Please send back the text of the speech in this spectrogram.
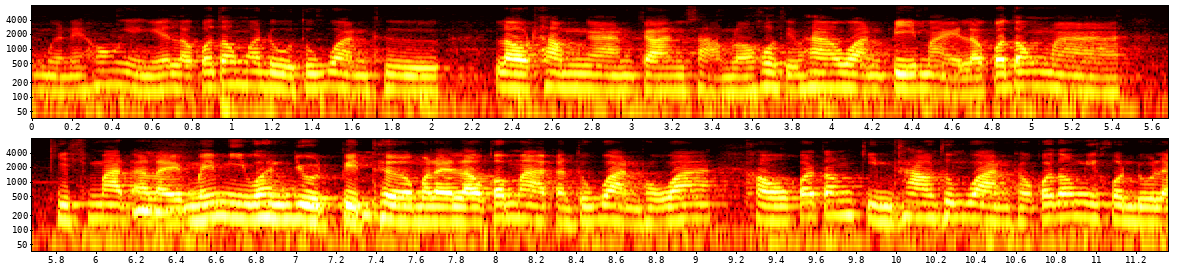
เหมือนในห้องอย่างเงี้ยเราก็ต้องมาดูทุกวันคือ เราทำงานการ 365 วันปีใหม่เราก็ต้องมาคริสต์มาสอะไร ไม่มีวันหยุดปิดเทอมอะไรเราก็มากันทุกวัน เพราะว่าเขาก็ต้องกินข้าวทุกวันเขาก็ต้องมีคนดูแล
